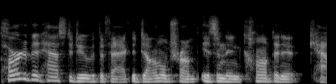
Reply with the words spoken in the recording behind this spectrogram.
Part of it has to do with the fact that Donald Trump is an incompetent coward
